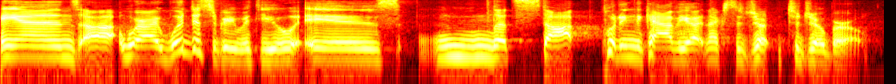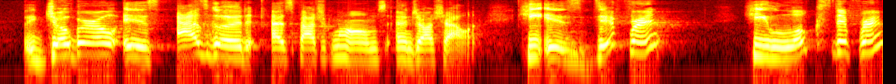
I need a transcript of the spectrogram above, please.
And uh, where I would disagree with you is mm, let's stop putting the caveat next to, jo- to Joe Burrow. Like, Joe Burrow is as good as Patrick Mahomes and Josh Allen. He is different. He looks different.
